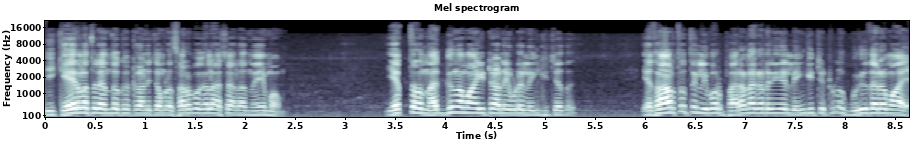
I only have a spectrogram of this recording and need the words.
ഈ കേരളത്തിൽ എന്തൊക്കെ കാണിച്ചു? നമ്മുടെ സർവകലാശാല നിയമം എത്ര നഗ്നമായിട്ടാണ് ഇവിടെ ലംഘിച്ചത്? യഥാർത്ഥത്തിൽ ഇവർ ഭരണഘടനയെ ലംഘിച്ചിട്ടുള്ള ഗുരുതരമായ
